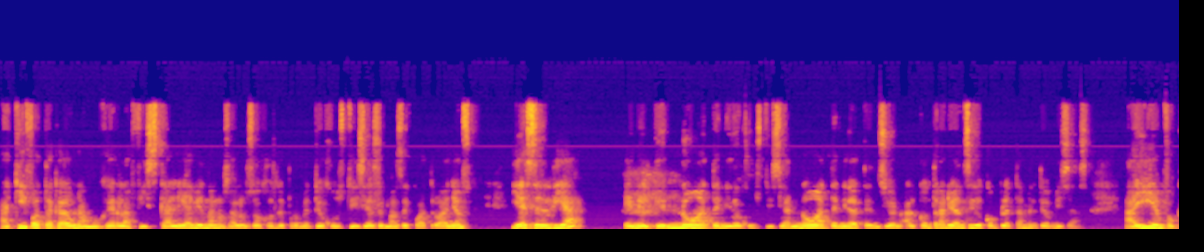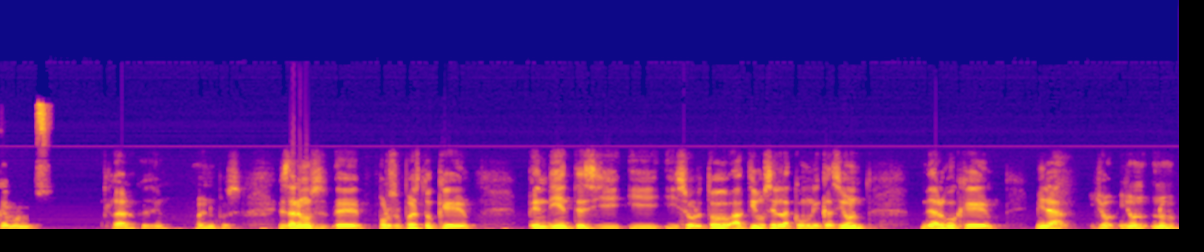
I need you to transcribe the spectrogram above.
Aquí fue atacada una mujer, la fiscalía viéndonos a los ojos le prometió justicia hace más de cuatro años y es el día en el que no ha tenido justicia, no ha tenido atención, al contrario, han sido completamente omisas. Ahí enfoquémonos. Claro que sí. Bueno, pues estaremos, eh, por supuesto que pendientes y, y, sobre todo activos en la comunicación de algo que, mira, yo, yo no,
